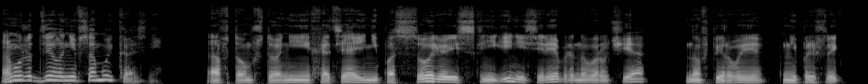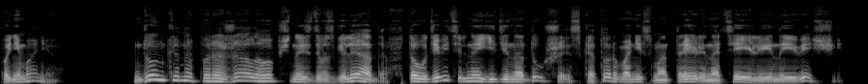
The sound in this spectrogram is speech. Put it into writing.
А может, дело не в самой казни, а в том, что они, хотя и не поссорились с княгиней Серебряного ручья, но впервые не пришли к пониманию. Дункана поражала общность взглядов, то удивительное единодушие, с которым они смотрели на те или иные вещи.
